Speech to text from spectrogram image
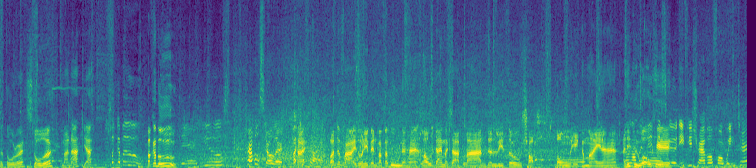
Stoller Stoller มานะ yeah Bugaboo Bugaboo They're used travel stroller ใช่ Butterfly Butterfly ตัวนี้เป็น Bugaboo นะฮะ เราได้มาจากร้าน The Little Shop ตรงเอกมัยนะฮะ อันนี้ถือว่าโอ This เค is good if you travel for winter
